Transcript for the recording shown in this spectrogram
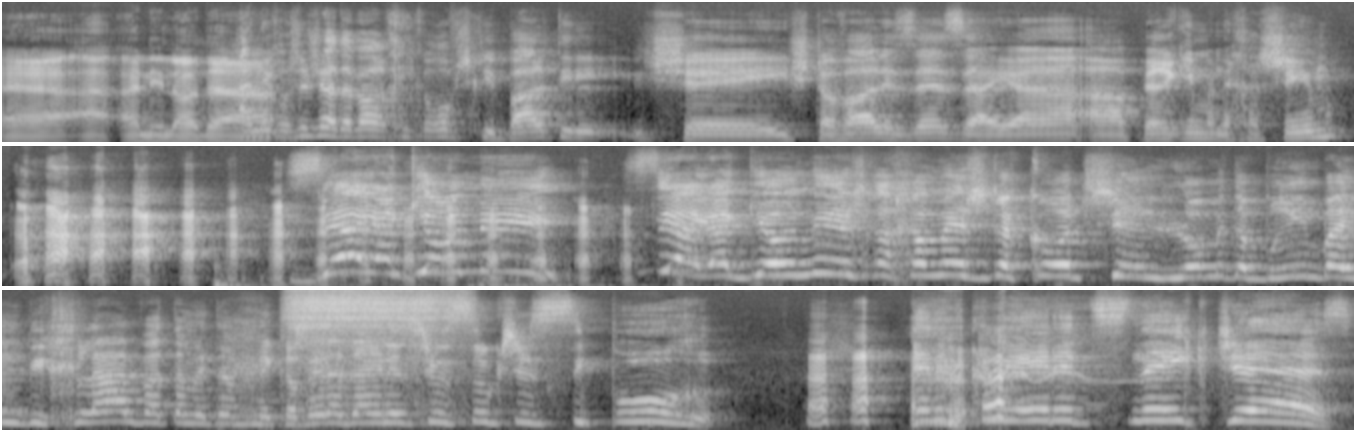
אה, אני לא יודע. אני חושב שהדבר הכי קרוב שקיבלתי שהשתווה לזה, זה היה הפרק עם הנחשים. זה היה גאוני! זה היה גאוני! יש לך חמש דקות שלא מדברים בהם בכלל, ואתה מקבל עדיין איזשהו סוג של סיפור. And it created snake jazz.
